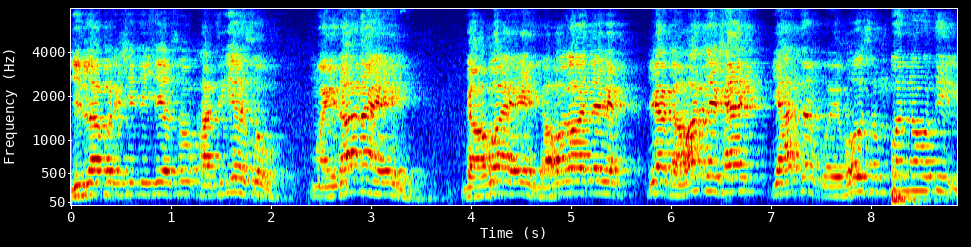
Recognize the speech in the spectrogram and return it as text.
जिल्हा परिषदेची असो खाजगी असो मैदान आहे गावं आहे गावागावातल्या या गावातल्या शाळेत या तर वैभव संपन्न होतील.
